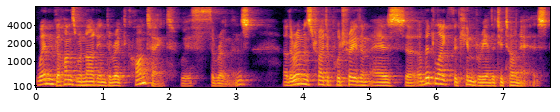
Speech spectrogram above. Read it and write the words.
When the Huns were not in direct contact with the Romans, uh, the Romans tried to portray them as uh, a bit like the Cimbri and the Teutones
